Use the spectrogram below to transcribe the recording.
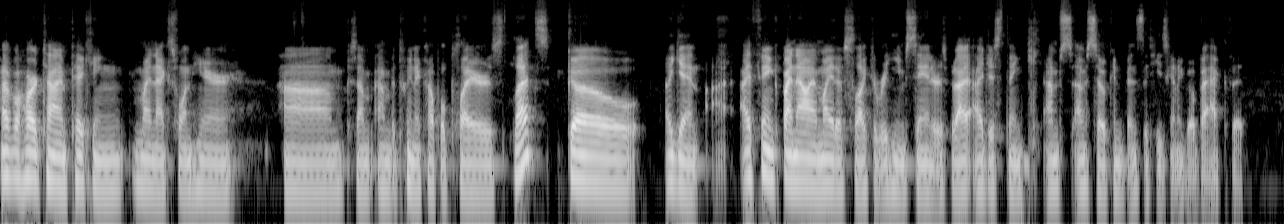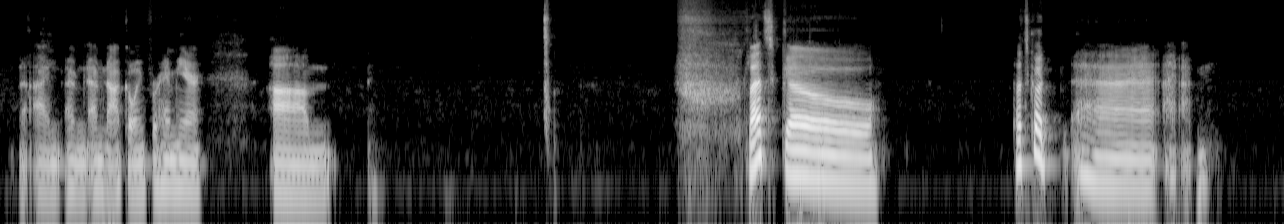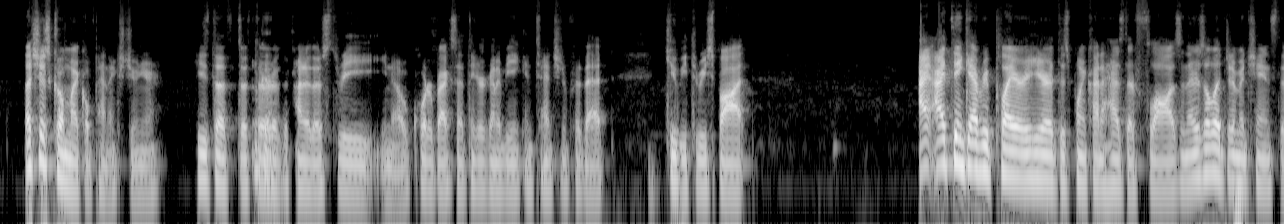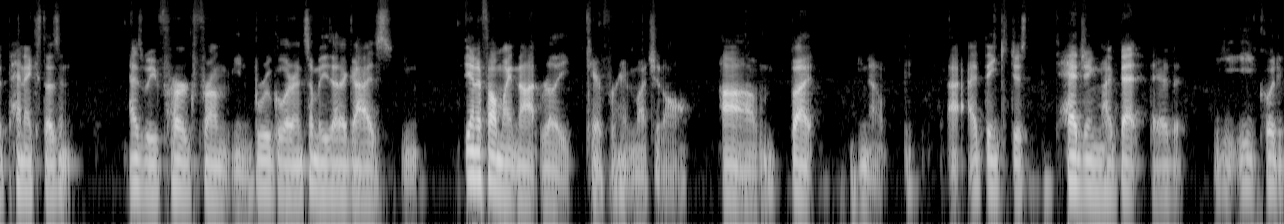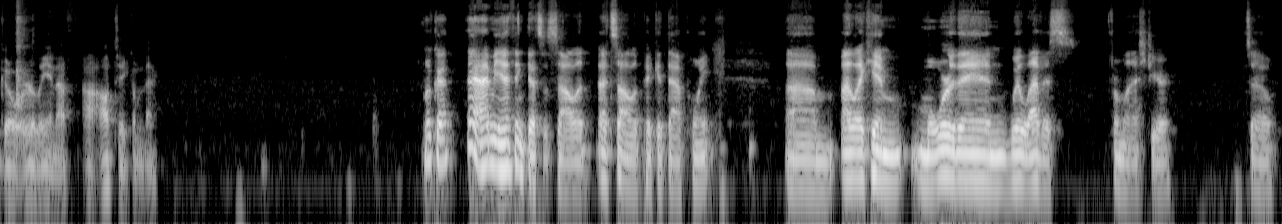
I have a hard time picking my next one here because um, I'm I'm between a couple players. Let's go again. I, think by now I might have selected Raheim Sanders, but I, I just think I'm I'm so convinced that he's going to go back that I'm, I'm I'm not going for him here. Um, let's go. Let's go. Uh, let's just go Michael Penix Jr. He's the, the third okay. of the kind of those three, you know, quarterbacks I think are going to be in contention for that QB three spot. I, I think every player here at this point kind of has their flaws, and there's a legitimate chance that Penix doesn't, as we've heard from you know, Brugler and some of these other guys, the NFL might not really care for him much at all. Um, but you know, I, I, think just hedging my bet there that he, he could go early enough. Uh, I'll take him there. Okay. Yeah, I mean, I think that's a solid that's solid pick at that point. Um, I like him more than Will Levis from last year. So,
